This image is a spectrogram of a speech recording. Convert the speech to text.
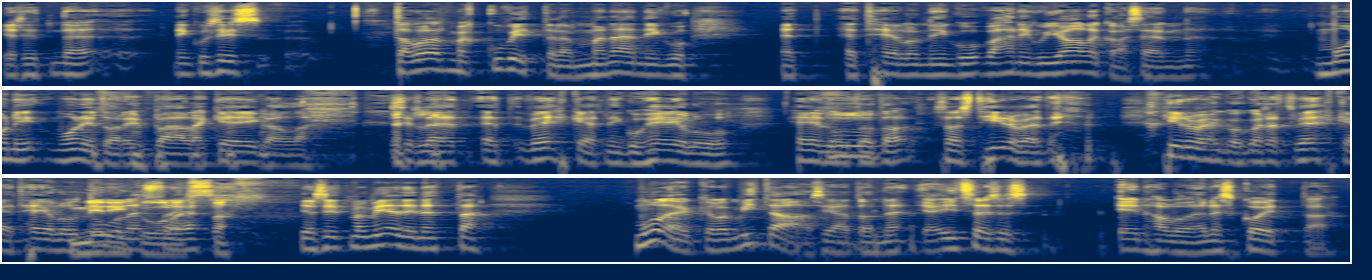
Ja sitten ne, niin kuin siis, tavallaan että mä kuvittelen, mä näen niin kuin, että, että heillä on niin kuin, vähän niin kuin jalka sen moni, monitorin päällä keikalla. Silleen, että, että vehkeet niin kuin heiluu, heiluu mm. tota, sellaiset hirveät, hirveän kokoiset vehkeet heiluu tuulessa. Ja, ja sitten mä mietin, että mulla ei ole mitään asiaa tonne, ja itse asiassa en halua edes koittaa.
